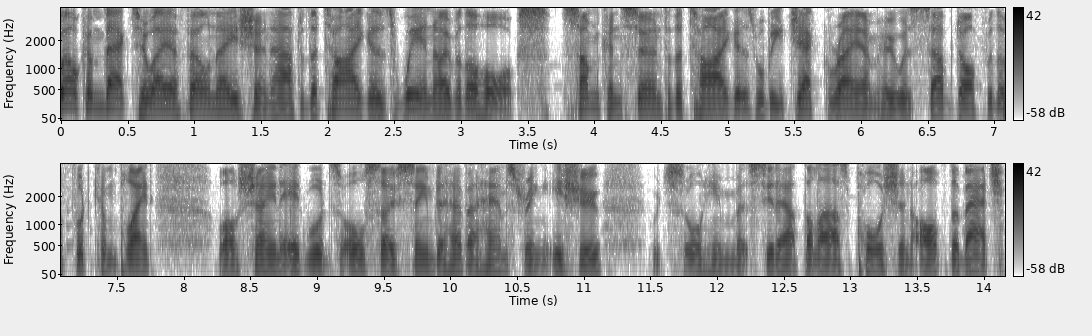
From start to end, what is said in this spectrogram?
Welcome back to AFL Nation after the Tigers win over the Hawks. Some concern for the Tigers will be Jack Graham, who was subbed off with a foot complaint, while Shane Edwards also seemed to have a hamstring issue, which saw him sit out the last portion of the match.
